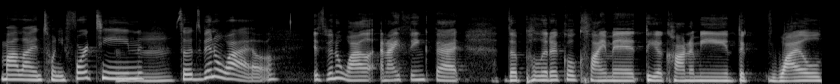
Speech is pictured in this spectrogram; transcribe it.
Mala in 2014. Mm-hmm. So it's been a while. it's been a while and i think that the political climate the economy the wild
